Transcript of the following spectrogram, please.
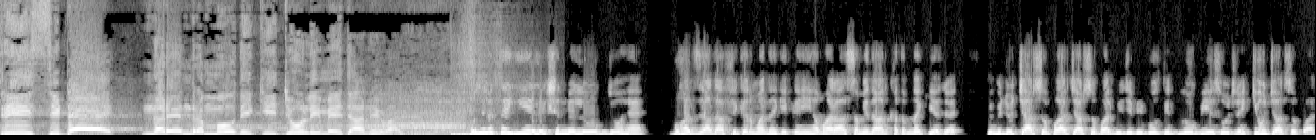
तीस सीटें नरेंद्र मोदी की झोली में जाने वाली है। मुझे लगता है ये इलेक्शन में लोग जो है, बहुत ज़्यादा फिक्रमंद है कि कहीं हमारा संविधान खत्म ना किया जाए। क्योंकि जो 400 पार 400 पार बीजेपी बोलती है, लोग भी ये सोच रहे हैं, क्यों 400 पार?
